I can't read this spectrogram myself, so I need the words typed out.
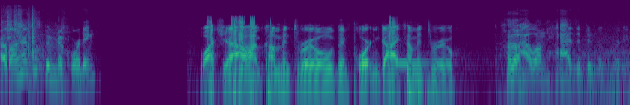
How long has this been recording? Watch out, I'm coming through. Important guy coming through. Hello, how long has it been recording?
